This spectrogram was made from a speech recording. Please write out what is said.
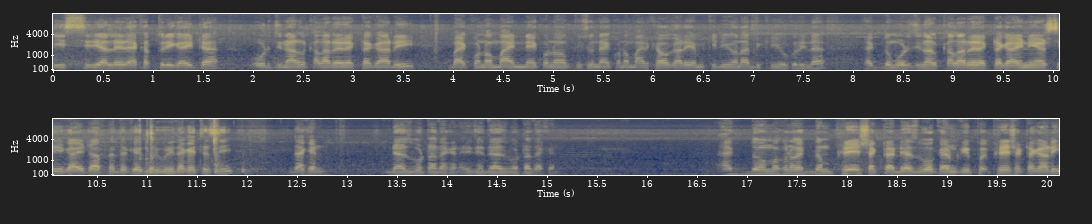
বিশ সিরিয়ালের একাত্তরি গাড়িটা। অরিজিনাল কালারের একটা গাড়ি। বা কোনো মাইন নেই, কোনো কিছু নেই, কোনো মায়ের খাওয়া গাড়ি আমি কিনিও না, বিক্রিও করি না। একদম অরিজিনাল কালারের একটা গাড়ি নিয়ে আসছি। গাড়িটা আপনাদেরকে ঘুরি ঘুরি দেখাইতেছি। দেখেন ড্যাশবোর্ডটা দেখেন, এই যে ড্যাশবোর্ডটা দেখেন। একদম এখনও একদম ফ্রেশ একটা ড্যাশবোর্ড, কারণ কি ফ্রেশ একটা গাড়ি,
